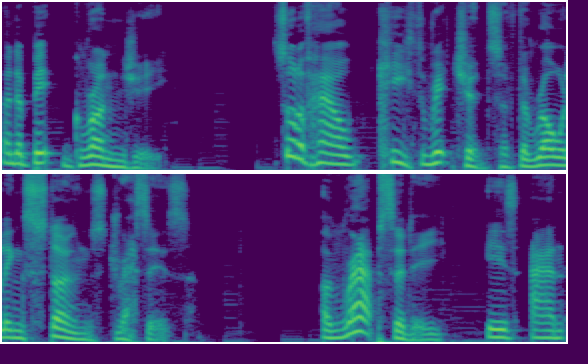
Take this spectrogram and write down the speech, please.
and a bit grungy. Sort of how Keith Richards of the Rolling Stones dresses. A rhapsody is an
